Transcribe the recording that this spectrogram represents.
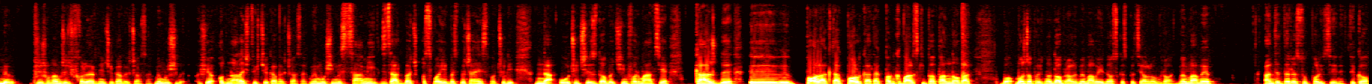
My, przyszło nam żyć w cholernie ciekawych czasach. My musimy się odnaleźć w tych ciekawych czasach. My musimy sami zadbać o swoje bezpieczeństwo, czyli nauczyć się zdobyć informacje. Każdy yy, Polak, tak, Polka, tak, pan Kowalski, pan Nowak, bo można powiedzieć, no dobra, ale my mamy jednostkę specjalną broń, my mamy antyterrorystów policyjnych, tylko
